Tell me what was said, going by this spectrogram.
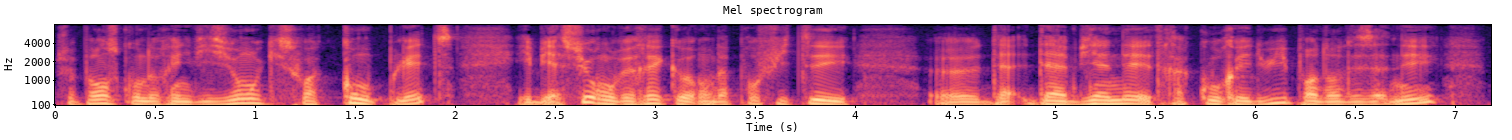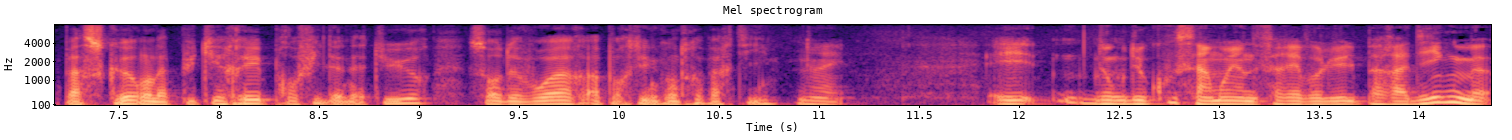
je pense qu'on aurait une vision qui soit complète. Et bien sûr, on verrait qu'on a profité euh, d'un bien-être à coût réduit pendant des années parce qu'on a pu tirer profit de la nature sans devoir apporter une contrepartie. Et donc du coup, c'est un moyen de faire évoluer le paradigme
